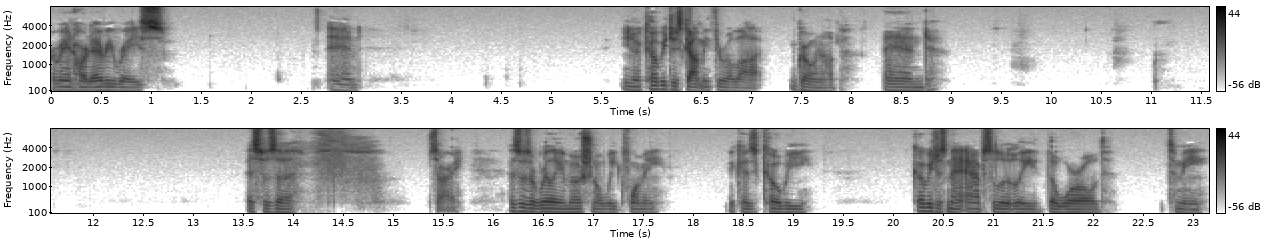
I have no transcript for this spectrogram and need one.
I ran hard every race. And you know, Kobe just got me through a lot growing up. And this was a sorry. This was a really emotional week for me because Kobe Kobe just meant absolutely the world to me.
